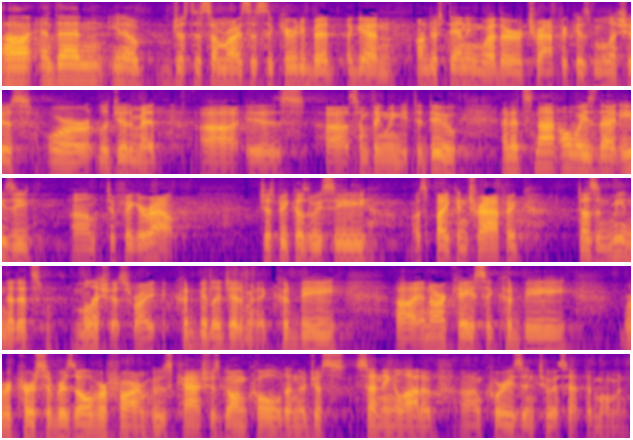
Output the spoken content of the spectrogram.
Uh, and then, you know, just to summarize the security bit, again, understanding whether traffic is malicious or legitimate uh, is uh, something we need to do. And it's not always that easy um, to figure out. Just because we see a spike in traffic doesn't mean that it's malicious, right? It could be legitimate. It could be, uh, in our case, it could be recursive resolver farm whose cache has gone cold and they're just sending a lot of um, queries into us at the moment.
